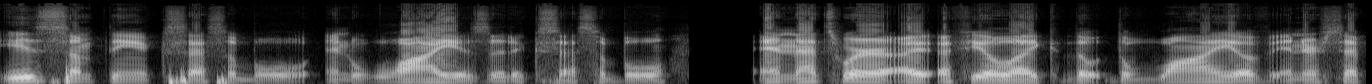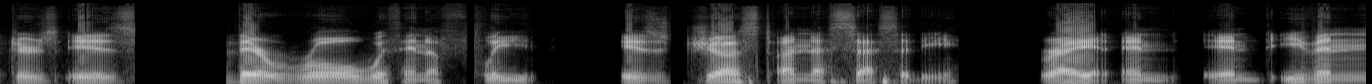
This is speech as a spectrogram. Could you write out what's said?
is something accessible and why is it accessible? And that's where I, I feel like the the why of interceptors is their role within a fleet is just a necessity, right? And and even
